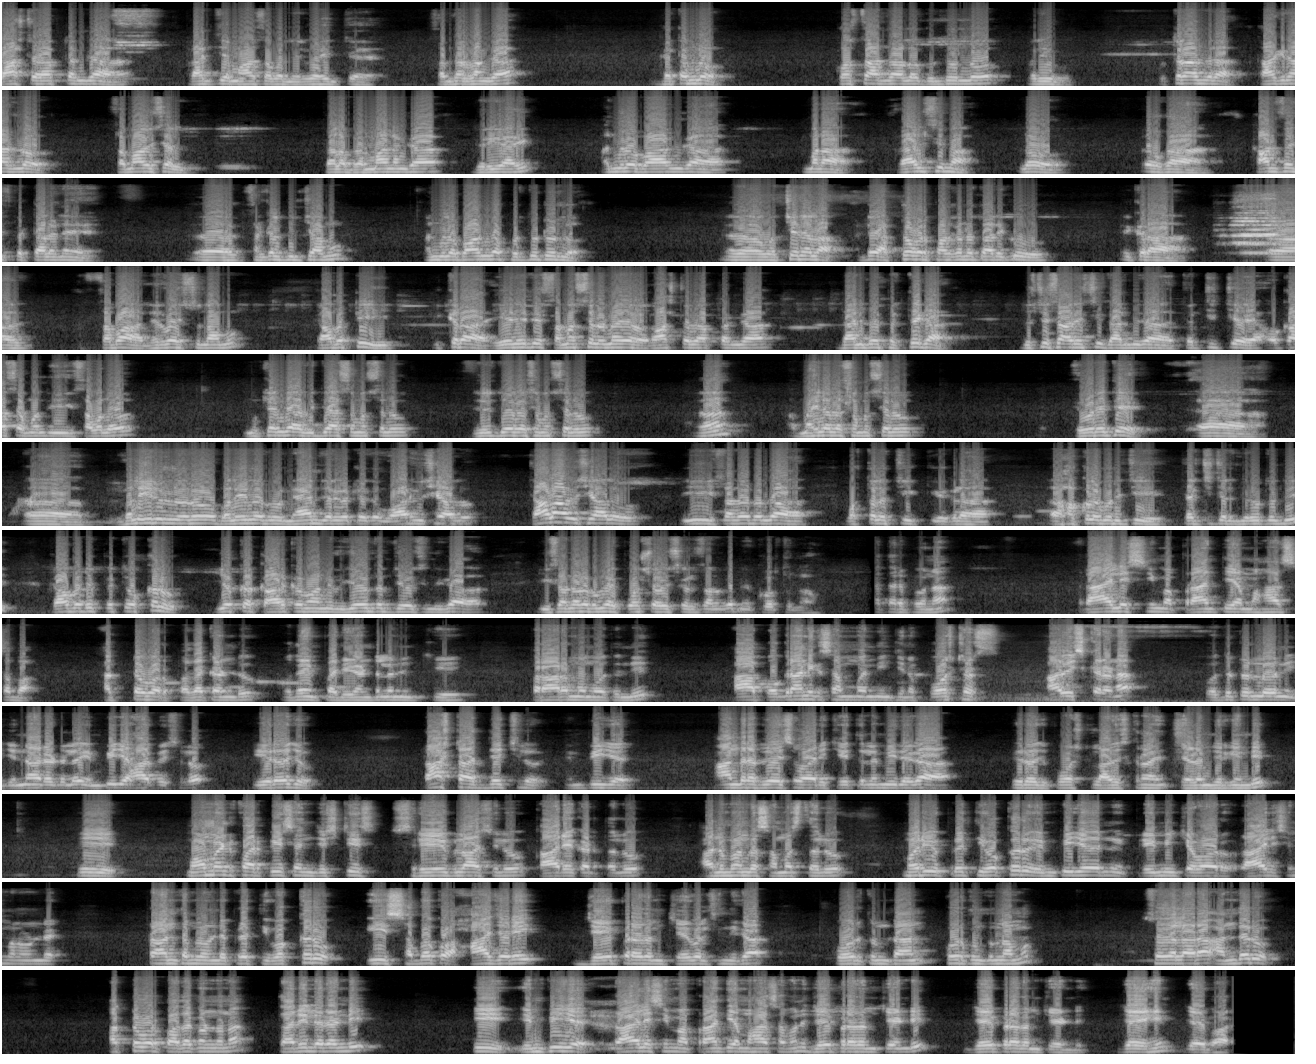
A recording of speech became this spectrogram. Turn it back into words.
రాష్ట్ర వ్యాప్తంగా ప్రాంతీయ మహాసభలు నిర్వహించే సందర్భంగా గతంలో కోస్తాంధ్రలో గుంటూరులో మరియు ఉత్తరాంధ్ర కాకినాడలో సమావేశాలు చాలా బ్రహ్మాండంగా జరిగాయి. అందులో భాగంగా మన రాయలసీమలో ఒక కాన్ఫరెన్స్ పెట్టాలనే సంకల్పించాము. అందులో భాగంగా పొద్దుటూరులో వచ్చే నెల అంటే అక్టోబర్ పదకొండో తారీఖు ఇక్కడ సభ నిర్వహిస్తున్నాము. కాబట్టి ఇక్కడ ఏదైతే సమస్యలు ఉన్నాయో రాష్ట్ర వ్యాప్తంగా దానిపై ప్రత్యేక దృష్టి సారించి దాని మీద చర్చించే అవకాశం ఉంది ఈ సభలో. ముఖ్యంగా విద్యా సమస్యలు నిరుద్యోగ సమస్యలు మహిళల సమస్యలు ఎవరైతే బలహీనులలో బలహీనలకు న్యాయం జరగట్లేదు వారి విషయాలు చాలా విషయాలు ఈ సందర్భంగా వక్తలు వచ్చి ఇక్కడ హక్కుల గురించి చర్చించడం జరుగుతుంది. కాబట్టి ప్రతి ఒక్కరు ఈ యొక్క కార్యక్రమాన్ని విజయవంతం చేయవలసిందిగా ఈ సందర్భంగా పోస్ట్ పోస్టర్ ఆవిష్కరించాలని మేము కోరుతున్నాం. తరపున రాయలసీమ ప్రాంతీయ మహాసభ అక్టోబర్ పదకొండు ఉదయం పది గంటల నుంచి ప్రారంభమవుతుంది. ఆ ప్రోగ్రానికి సంబంధించిన పోస్టర్స్ ఆవిష్కరణ పొద్దుటూరులోని జిన్నారెడ్డిలో ఎంపీజే ఆఫీసులో ఈరోజు రాష్ట్ర అధ్యక్షులు ఎంపీజే ఆంధ్రప్రదేశ్ వారి చేతుల మీదుగా ఈరోజు పోస్టులు ఆవిష్కరణ చేయడం జరిగింది. ఈ movement for peace and justice శ్రేయభిలాషులు కార్యకర్తలు అనుబంధ సంస్థలు మరియు ప్రతి ఒక్కరూ ఎంపీజేని ప్రేమించేవారు. రాయలసీమలో ఉండే ప్రాంతంలో ఉండే ప్రతి ఒక్కరూ ఈ సభకు హాజరై జయప్రదం చేయవలసిందిగా కోరుతుంటాను కోరుకుంటున్నాము. సోదలారా అందరూ అక్టోబర్ పదకొండున తరలిరండి. ఈ ఎంపీఏ రాయలసీమ ప్రాంతీయ మహాసభను జయప్రదం చేయండి. జయప్రదం చేయండి. జై హింద్ జై భారత్.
